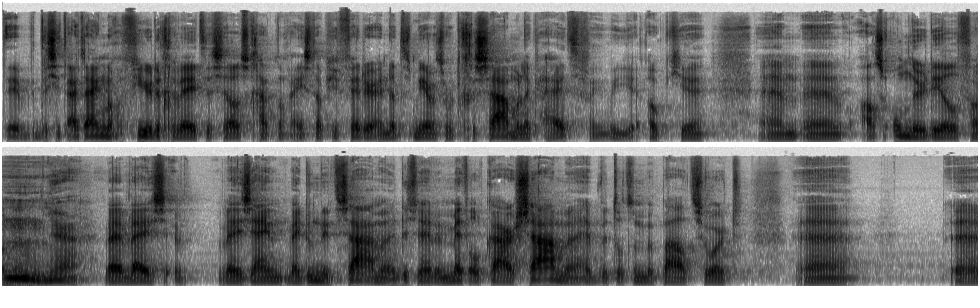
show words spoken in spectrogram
er zit uiteindelijk nog een vierde geweten, zelfs gaat nog één stapje verder. En dat is meer een soort gezamenlijkheid. Van je ook je ehm, eh, als onderdeel van een, Mm, wij, wij, wij, zijn, wij doen dit samen, dus we hebben met elkaar samen hebben we tot een bepaald soort eh, eh,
